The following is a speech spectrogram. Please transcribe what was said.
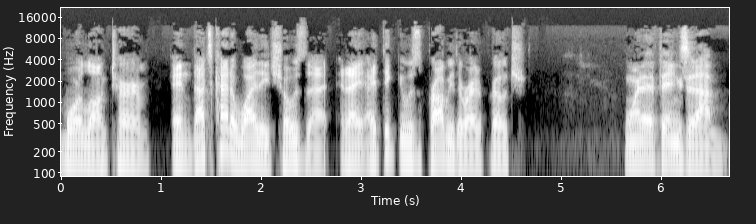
more long term, and that's kind of why they chose that. And I, I think it was probably the right approach. One of the things that I'm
